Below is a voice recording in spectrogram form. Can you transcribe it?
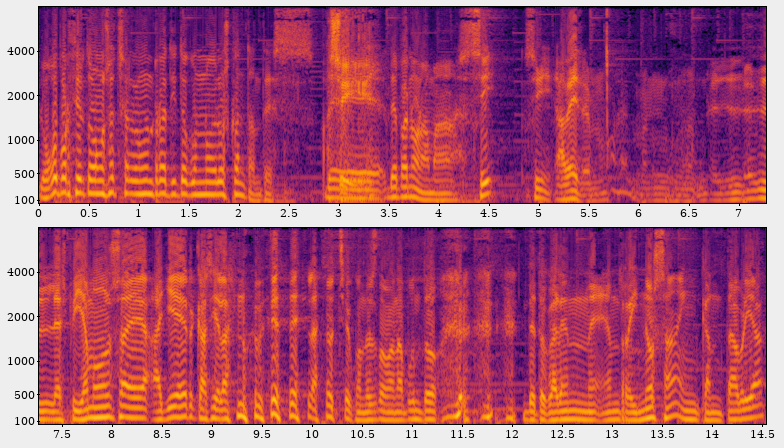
Luego, por cierto, vamos a charlar un ratito con uno de los cantantes de, ¿Sí? de Panorama. Sí, sí. A ver, les pillamos eh, ayer casi a las 9 de la noche cuando estaban a punto de tocar en, en Reynosa, en Cantabria.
